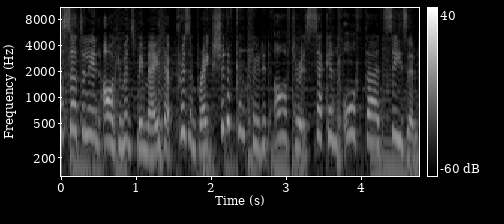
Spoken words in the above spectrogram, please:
There's certainly an argument to be made that Prison Break should have concluded after its second or third season,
